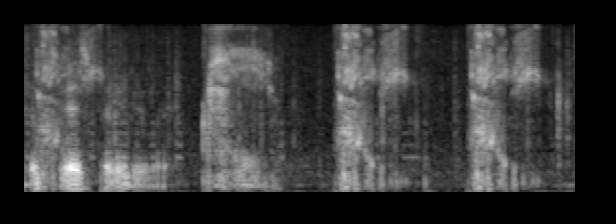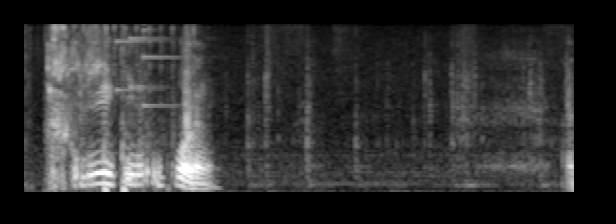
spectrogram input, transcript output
Чтоб связь перебивать. Дві який упорний. А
